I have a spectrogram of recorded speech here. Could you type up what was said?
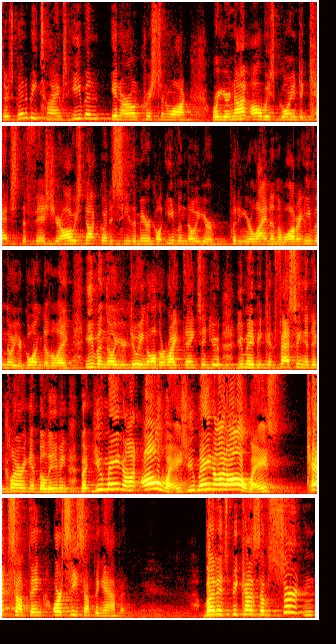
there's going to be times, even in our own Christian walk, where you're not always going to catch the fish. You're always not going to see the miracle, even though you're putting your line in the water, even though you're going to the lake, even though you're doing all the right things, and you, you may be confessing and declaring and believing, but you may not always, you may not always catch something or see something happen. But it's because of certain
